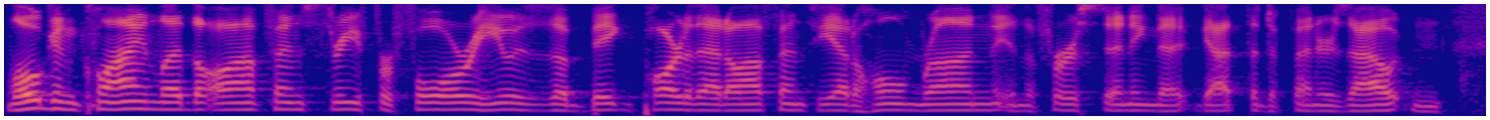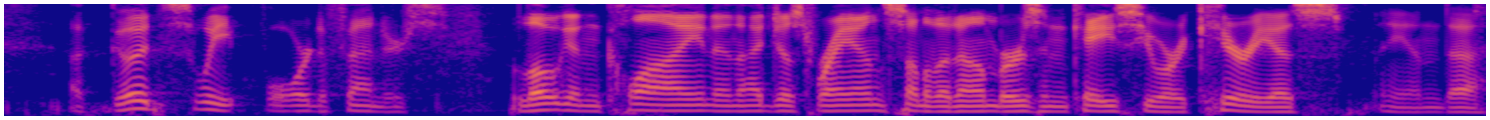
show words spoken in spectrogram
Logan Klein led the offense, three for four. He was a big part of that offense. He had a home run in the first inning that got the defenders out, and a good sweep for defenders. Logan Klein, and I just ran some of the numbers in case you are curious. And uh,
